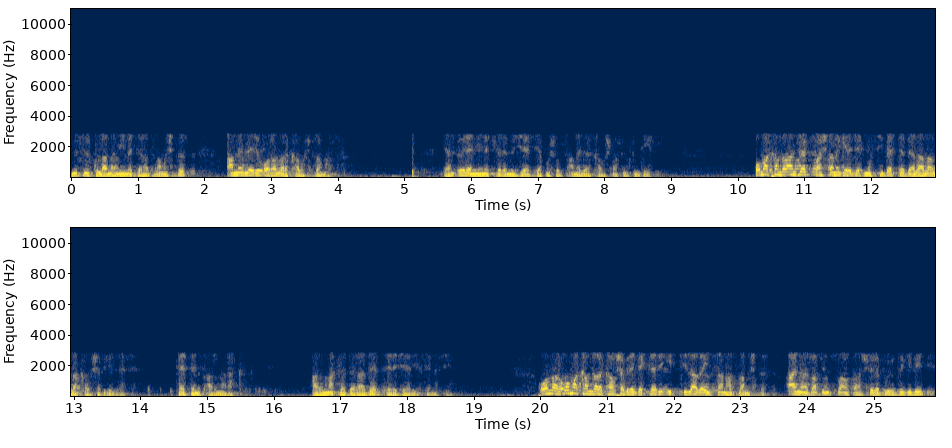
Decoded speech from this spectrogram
Müslüman kullarına nimetler hazırlamıştır. Amelleri oralara kavuşturamaz. Yani öyle nimetlere mücahit yapmış olup amellere kavuşması mümkün değil. O makamda ancak başlarına gelecek musibet ve belalarla kavuşabilirler tertemiz arınarak arınmakla beraber dereceler yükselmesi. Onları o makamlara kavuşabilecekleri ittila ve insan hazırlamıştır. Aynen Rabbimiz Subhanahu şöyle buyurduğu gibi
